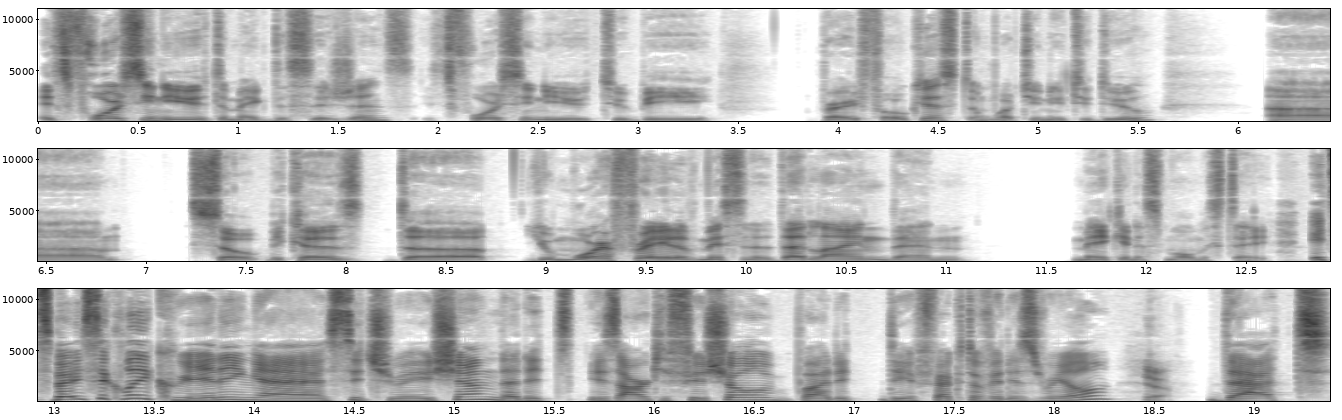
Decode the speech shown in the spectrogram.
it's forcing you to make decisions. It's forcing you to be very focused on what you need to do. Um, so because the you're more afraid of missing the deadline than making a small mistake. It's basically creating a situation that it is artificial, but it, the effect of it is real. Yeah. That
